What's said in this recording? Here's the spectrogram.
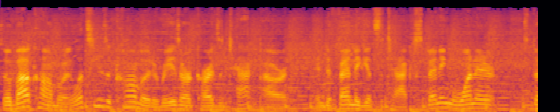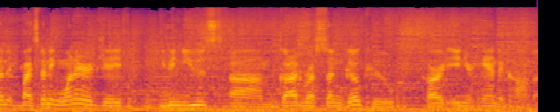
So about comboing, let's use a combo to raise our card's attack power and defend against attack. Spending one spend by spending one energy, you can use um, God Rush Son Goku card in your hand to combo.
